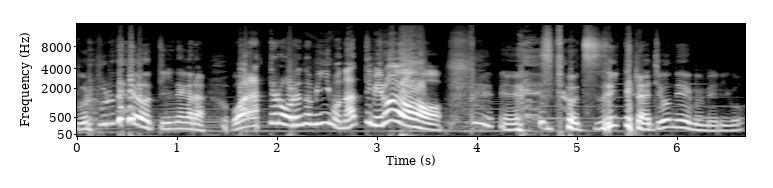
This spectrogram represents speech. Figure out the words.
ボロボロだよって言いながら、笑ってる俺の身にもなってみろよえー、と、続いてラジオネームメリゴ。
